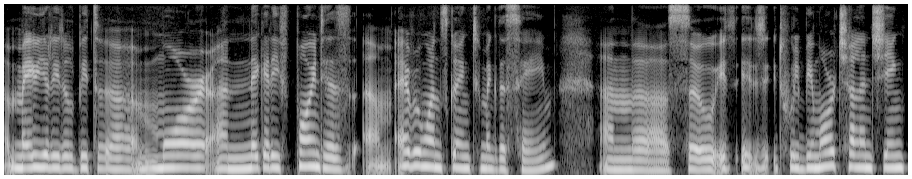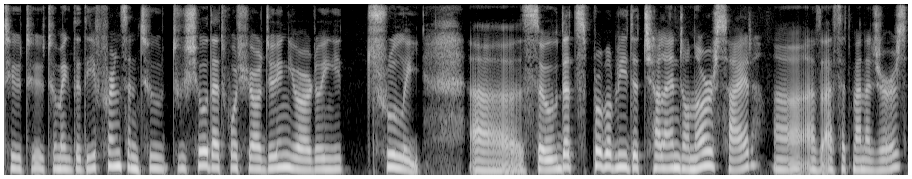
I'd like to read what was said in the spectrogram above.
uh, maybe a little bit uh, more uh, negative point is um, everyone's going to make the same, and uh, so it, it it will be more challenging to to to make the difference and to to show that what you are doing, you are doing it truly. Uh, so that's probably the challenge on our side uh, as asset managers,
